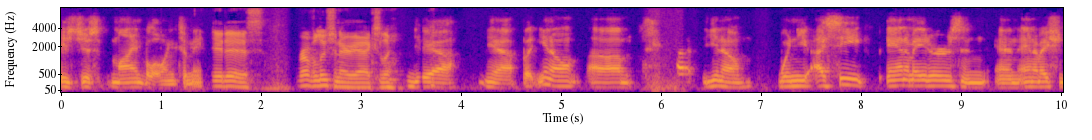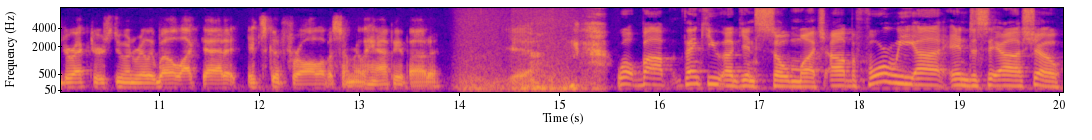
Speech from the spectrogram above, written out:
is just mind blowing to me. It is revolutionary, actually. Yeah, yeah, but you know, um, you know, when you I see animators and and animation directors doing really well like that, it, it's good for all of us. I'm really happy about it. Yeah. Well, Bob, thank you again so much. Uh, before we uh, end the uh, show,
